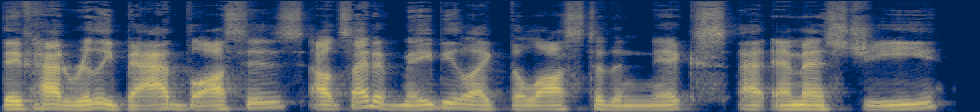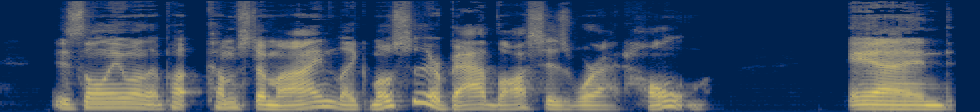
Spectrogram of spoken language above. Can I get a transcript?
they've had really bad losses outside of maybe like the loss to the Knicks at MSG is the only one that p- comes to mind. Like most of their bad losses were at home. And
